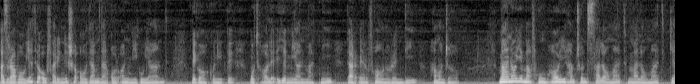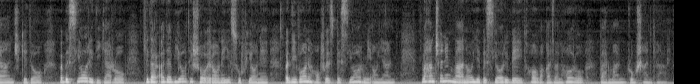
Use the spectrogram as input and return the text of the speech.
از روایت آفرینش آدم در قرآن می‌گویند. نگاه کنید به مطالعه میان متنی در عرفان و رندی. همانجا. معنای مفهومهایی همچون سلامت، ملامت، گنج، گدا و بسیار دیگر را که در ادبیات شاعرانه صوفیانه و دیوان حافظ بسیار می آیند و همچنین معنای بسیاری بیتها و غزلها را بر من روشن کرد.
